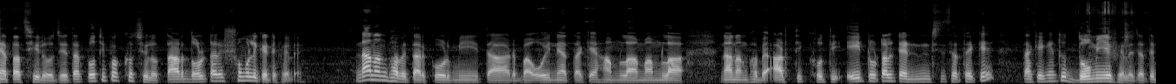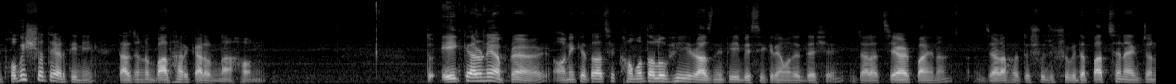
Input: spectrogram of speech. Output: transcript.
নেতা ছিল, যে তার প্রতিপক্ষ ছিল, তার দলটারে সমূলে কেটে ফেলে। নানানভাবে তার কর্মী, তার বা ওই নেতাকে হামলা, মামলা, নানানভাবে আর্থিক ক্ষতি, এই টোটাল টেন্ডেন্সিসা থেকে তাকে কিন্তু দমিয়ে ফেলে, যাতে ভবিষ্যতে আর তিনি তার জন্য বাধার কারণ না হন। তো এই কারণে আপনার অনেকে তো আছে ক্ষমতালোভী রাজনীতি বেসিক্যালি আমাদের দেশে, যারা চেয়ার পায় না, যারা হয়তো সুযোগ সুবিধা পাচ্ছে না একজন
